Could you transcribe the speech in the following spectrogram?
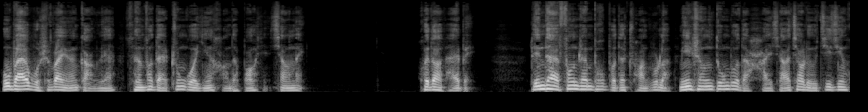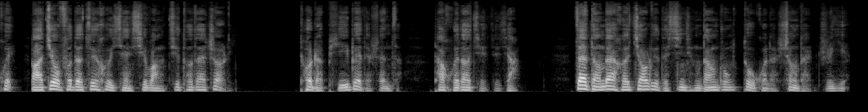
五百五十万元港元存放在中国银行的保险箱内。回到台北，林太风尘仆仆地闯入了民生东路的海峡交流基金会，把舅父的最后一线希望寄托在这里。拖着疲惫的身子，他回到姐姐家。在等待和焦虑的心情当中度过了圣诞之夜。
